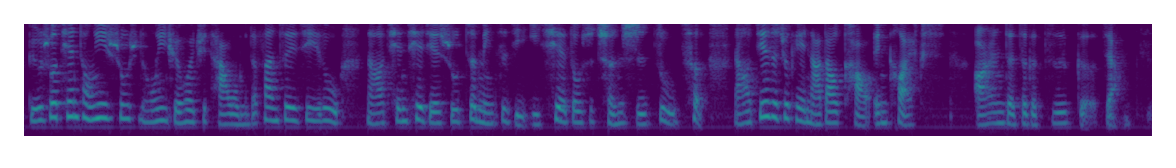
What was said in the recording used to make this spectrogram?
比如说签同意书，同意学会去查我们的犯罪记录，然后签切结书，证明自己一切都是诚实注册，然后接着就可以拿到考 NCLEX RN 的这个资格，这样子。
